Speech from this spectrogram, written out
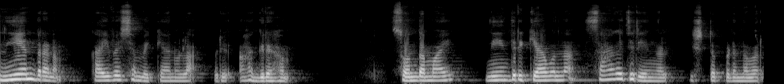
നിയന്ത്രണം കൈവശം വയ്ക്കാനുള്ള ഒരു ആഗ്രഹം. സ്വന്തമായി നിയന്ത്രിക്കാവുന്ന സാഹചര്യങ്ങൾ ഇഷ്ടപ്പെടുന്നവർ.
